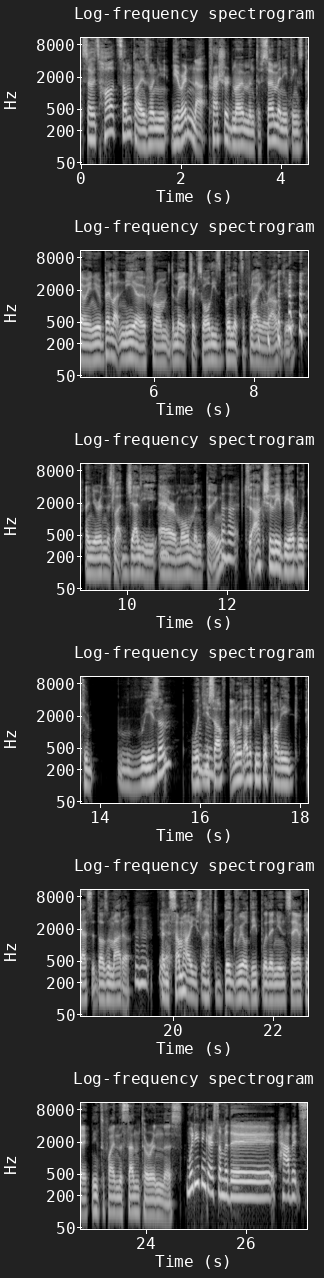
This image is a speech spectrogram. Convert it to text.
So it's hard sometimes when you, you're in that pressured moment of so many things going. You're a bit like Neo from The Matrix, where all these bullets are flying around you, and you're in this like jelly air moment thing. Uh-huh. To actually be able to reason with yourself and with other people, colleague, guests, it doesn't matter. And somehow you still have to dig real deep within you and say, okay, need to find the center in this. What do you think are some of the habits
